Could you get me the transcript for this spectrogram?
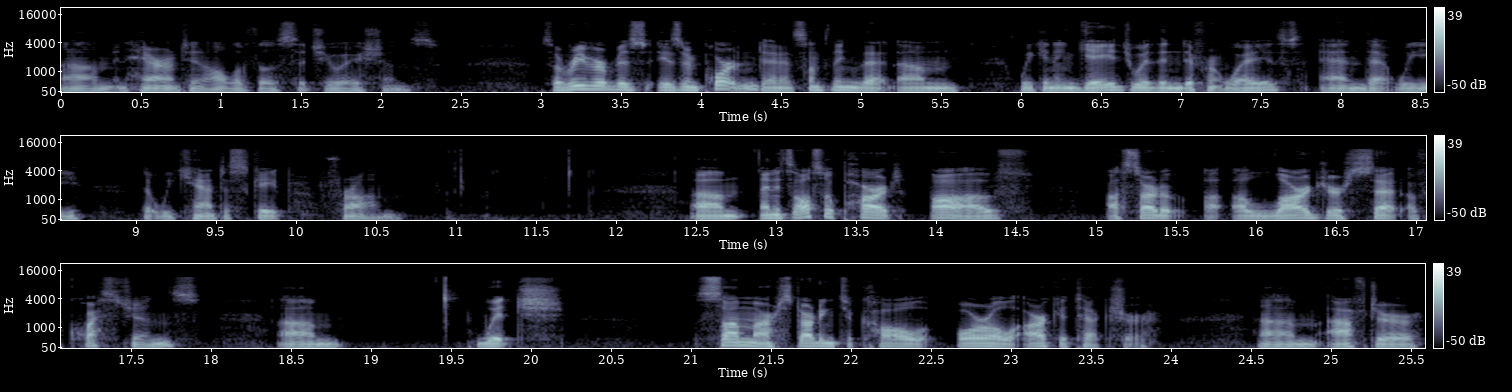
um, inherent in all of those situations. So reverb is, is important and it's something that um, we can engage with in different ways and that we that we can't escape from. Um, and it's also part of a sort of a, larger set of questions, um, which some are starting to call aural architecture um, after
